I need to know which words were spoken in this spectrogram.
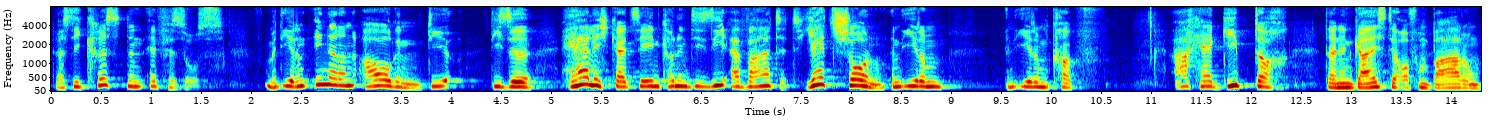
dass die Christen in Ephesus mit ihren inneren Augen die, diese Herrlichkeit sehen können, die sie erwartet, jetzt schon in ihrem, in ihrem Kopf. Ach Herr, gib doch deinen Geist der Offenbarung.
